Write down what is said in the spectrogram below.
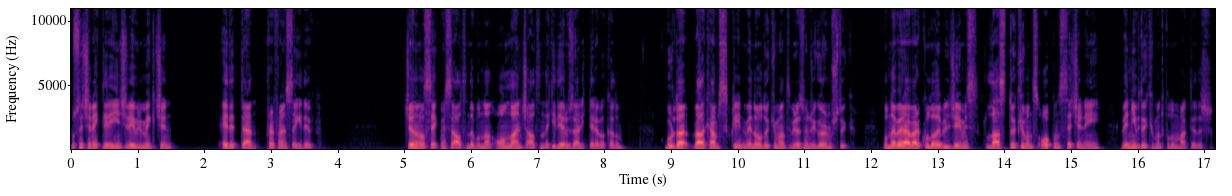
Bu seçenekleri inceleyebilmek için Edit'ten Preference'a gidip General sekmesi altında bulunan On Launch altındaki diğer özelliklere bakalım. Burada Welcome Screen ve No Document'ı biraz önce görmüştük. Bununla beraber kullanabileceğimiz Last Documents Open seçeneği ve New Document bulunmaktadır.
